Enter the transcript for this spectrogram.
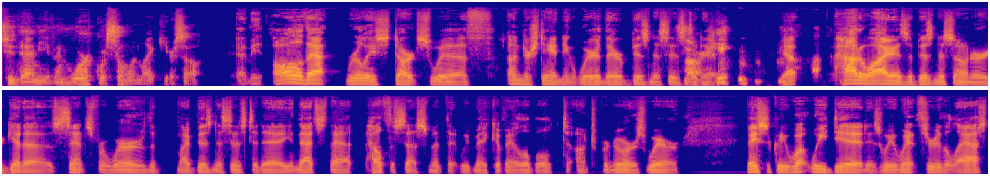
to then even work with someone like yourself? I mean, all of that really starts with understanding where their business is Sorry. today. yep. How do I, as a business owner, get a sense for where the my business is today? And that's that health assessment that we make available to entrepreneurs, where basically what we did is we went through the last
